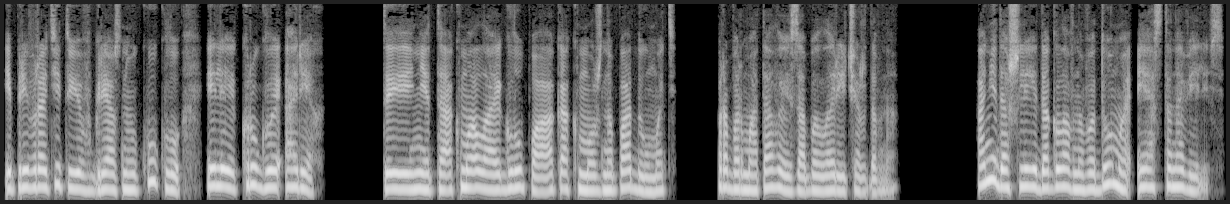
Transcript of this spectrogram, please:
и превратит ее в грязную куклу или круглый орех. «Ты не так мала и глупа, как можно подумать», — пробормотала Изабелла Ричардовна. Они дошли до главного дома и остановились.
